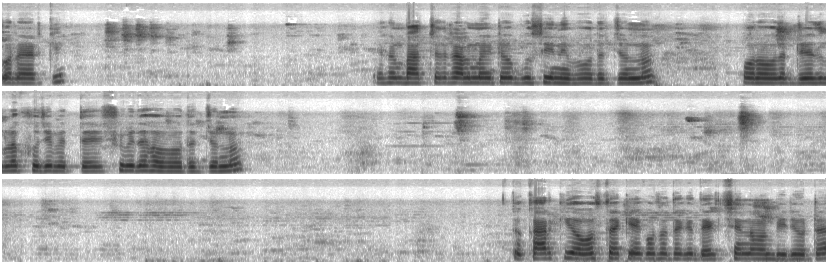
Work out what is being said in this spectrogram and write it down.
করে আর কি। এখন বাচ্চাদের আলমারিটাও গুছিয়ে নেব ওদের জন্য। পরে ওদের ড্রেসগুলো খুঁজে পেতে সুবিধা হবে ওদের জন্য। তো কার কী অবস্থা, কে কোথা থেকে দেখছেন আমার ভিডিওটা,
